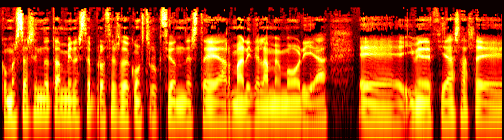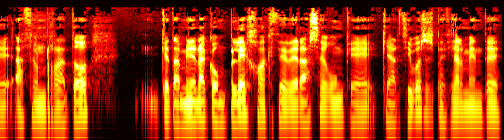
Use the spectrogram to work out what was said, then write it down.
como está siendo también este proceso de construcción de este armario de la memoria, eh, y me decías hace, hace un rato que también era complejo acceder a según qué, qué archivos, especialmente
